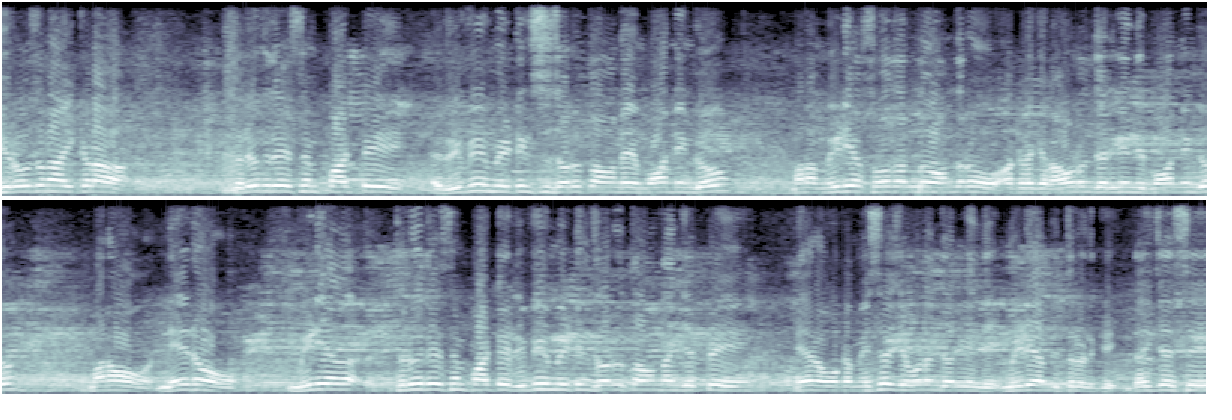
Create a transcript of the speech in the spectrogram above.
ఈ రోజున ఇక్కడ తెలుగుదేశం పార్టీ రివ్యూ మీటింగ్స్ జరుగుతూ ఉన్నాయి మార్నింగ్. మన మీడియా సోదరులు అందరూ అక్కడికి రావడం జరిగింది మార్నింగ్. మనం నేను media Telugu Desam party review meeting జరుగుతూ ఉందని చెప్పి నేను ఒక మెసేజ్ ఇవ్వడం జరిగింది మీడియా మిత్రులకి. దయచేసి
